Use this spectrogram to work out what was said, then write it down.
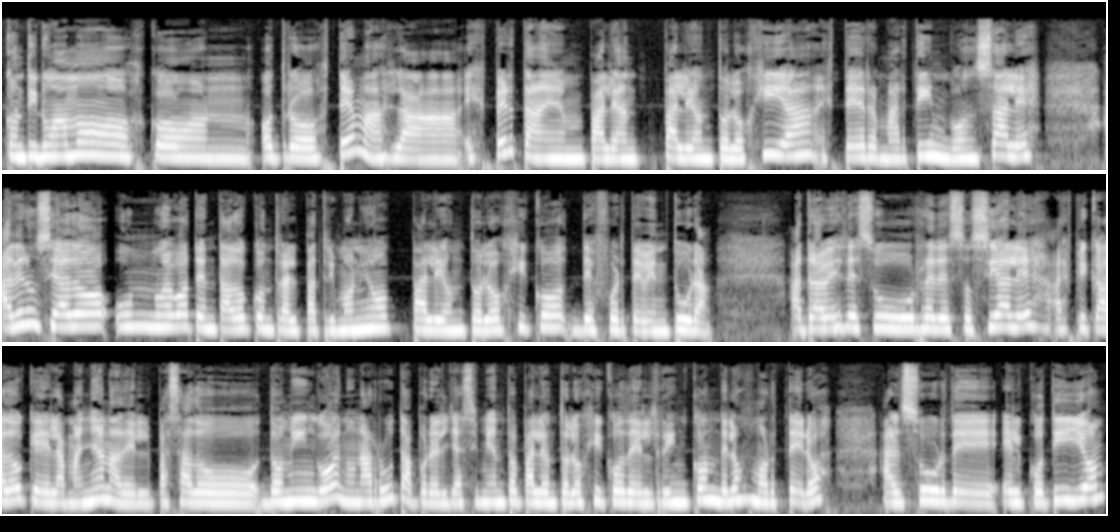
Continuamos con otros temas. La experta en paleontología, Esther Martín González, ha denunciado un nuevo atentado contra el patrimonio paleontológico de Fuerteventura. A través de sus redes sociales ha explicado que la mañana del pasado domingo, en una ruta por el yacimiento paleontológico del Rincón de los Morteros, al sur de El Cotillo,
